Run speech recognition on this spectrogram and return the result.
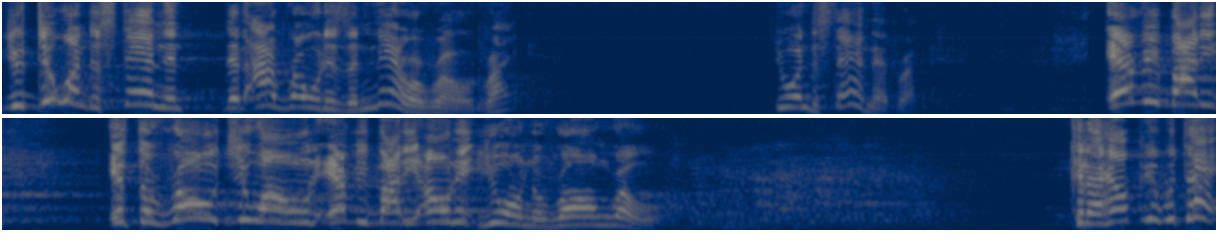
You do understand that, that our road is a narrow road, right? You understand that, right? Everybody, if the road you own, everybody own it, you on the wrong road. Can I help you with that?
